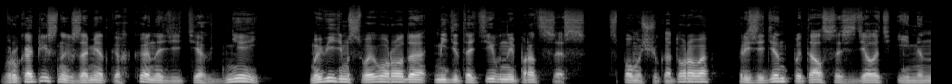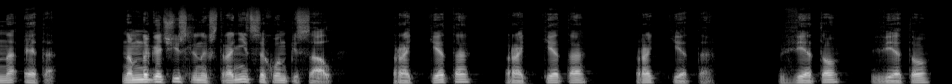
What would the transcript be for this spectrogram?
В рукописных заметках Кеннеди тех дней мы видим своего рода медитативный процесс, с помощью которого президент пытался сделать именно это. На многочисленных страницах он писал «ракета, ракета, ракета», «вето, вето,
